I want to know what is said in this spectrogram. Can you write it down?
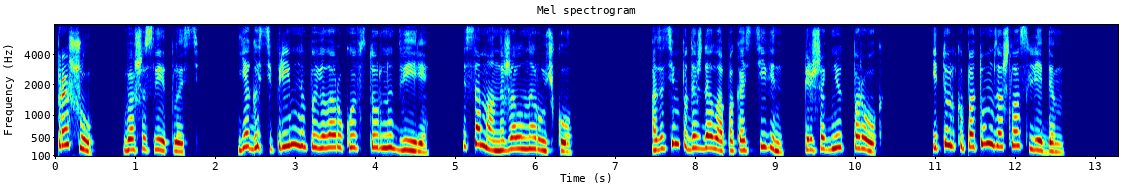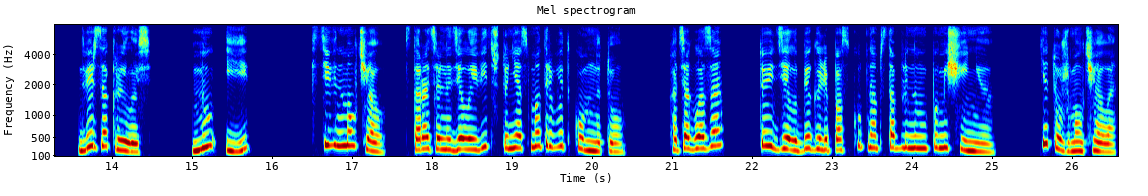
«Прошу, ваша светлость». Я гостеприимно повела рукой в сторону двери и сама нажала на ручку а затем подождала, пока Стивен перешагнет порог, и только потом зашла следом. Дверь закрылась. Ну и... Стивен молчал, старательно делая вид, что не осматривает комнату, хотя глаза то и дело бегали по скудно обставленному помещению. Я тоже молчала.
